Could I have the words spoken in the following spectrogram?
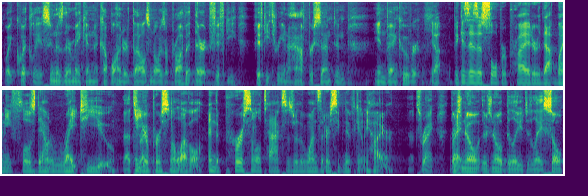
quite quickly. As soon as they're making a couple hundred thousand dollars of profit, they're at 50, 53.5% in, in Vancouver. Yeah, because as a sole proprietor, that money flows down right to you That's at right. your personal level. And the personal taxes are the ones that are significantly higher. That's right. There's right. no there's no ability to delay. So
